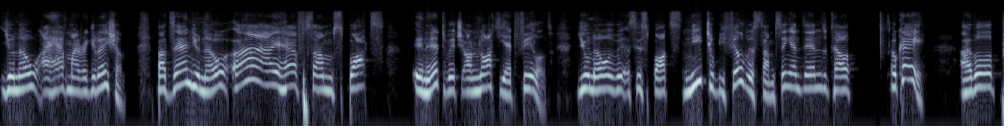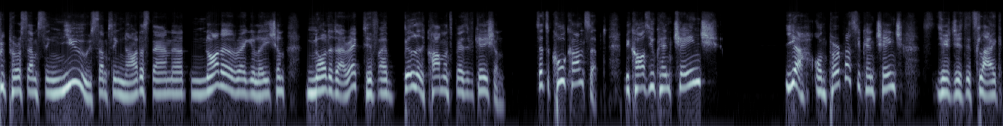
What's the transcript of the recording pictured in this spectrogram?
You know, I have my regulation. But then, you know, I have some spots in it which are not yet filled. You know, these spots need to be filled with something and then to tell, okay, I will prepare something new, something not a standard, not a regulation, not a directive. I build a common specification. That's a cool concept because you can change. Yeah, on purpose, you can change. It's like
